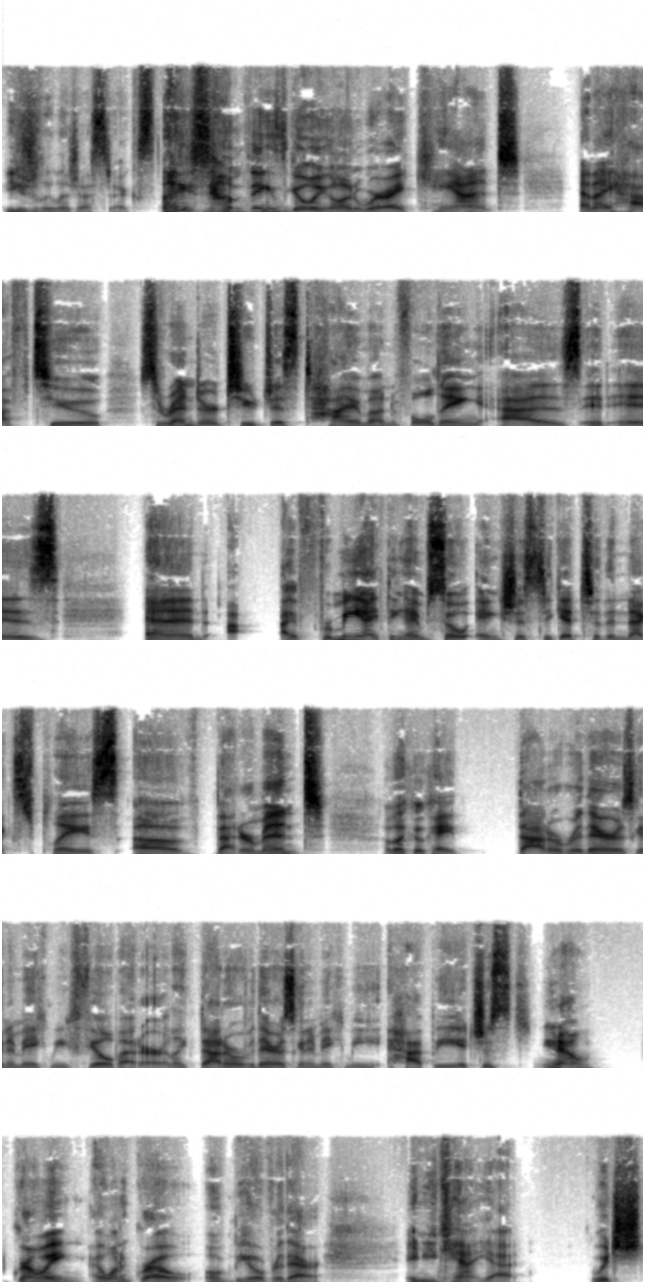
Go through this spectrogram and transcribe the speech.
usually logistics. Like something's going on where I can't and I have to surrender to just time unfolding as it is. And I, for me, I think I'm so anxious to get to the next place of betterment. I'm like, okay, that over there is going to make me feel better. Like that over there is going to make me happy. It's just, you know, growing. I want to grow, I'll be over there. And you can't yet, which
